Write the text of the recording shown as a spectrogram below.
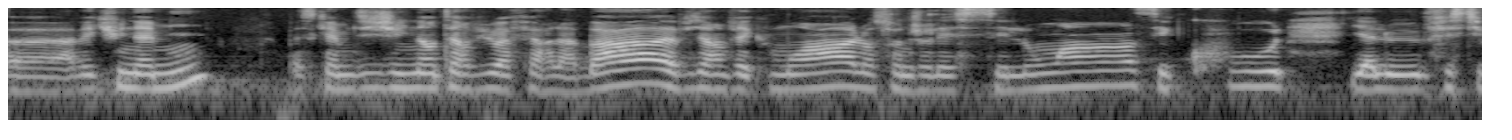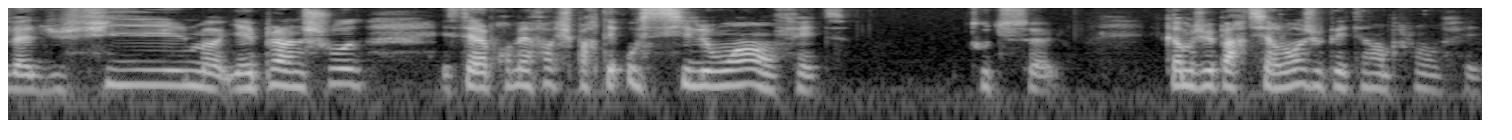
euh, avec une amie, parce qu'elle me dit j'ai une interview à faire là-bas, viens avec moi, Los Angeles c'est loin, c'est cool, il y a le festival du film, il y avait plein de choses, et c'était la première fois que je partais aussi loin en fait, toute seule. Comme je vais partir loin, je vais péter un plomb en fait.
